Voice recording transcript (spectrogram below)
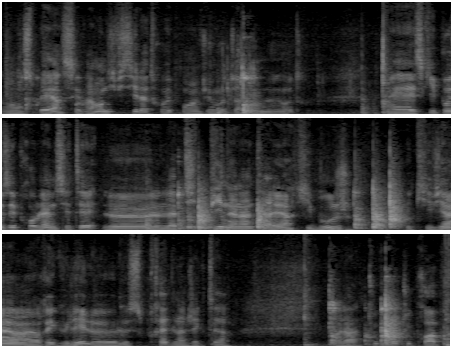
On espère, c'est vraiment difficile à trouver pour un vieux moteur comme le nôtre. Mais ce qui posait problème, c'était la petite pine à l'intérieur qui bouge et qui vient euh, réguler le, le spray de l'injecteur. Voilà, tout beau, tout propre.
